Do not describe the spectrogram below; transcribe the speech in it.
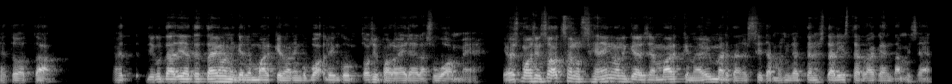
Ja tuota, ja niin tämä tiedät, että englanninkielinen markkina on niin kuin, niin kuin tosi paljon edellä Suomeen. Ja jos mä olisin satsannut siihen englanninkieliseen markkinaan ja ymmärtänyt sitä, mä olisin käyttänyt sitä listan rakentamiseen,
